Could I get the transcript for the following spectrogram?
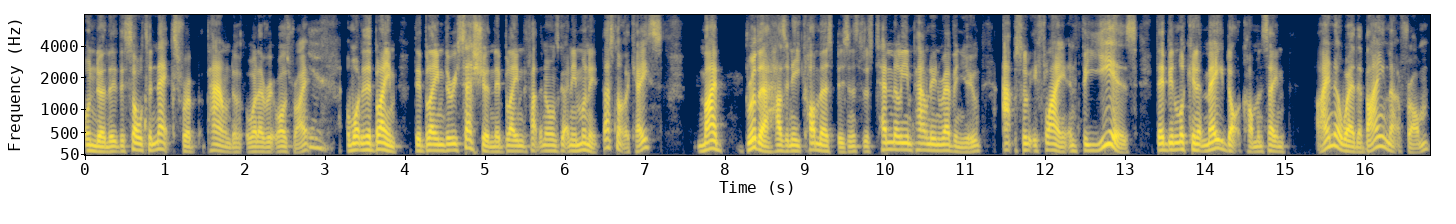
under. They, they sold to Next for a pound or whatever it was, right? Yeah. And what do they blame? They blame the recession. They blame the fact that no one's got any money. That's not the case. My brother has an e-commerce business that does 10 million pound in revenue, absolutely flying. And for years, they've been looking at made.com and saying, I know where they're buying that from.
